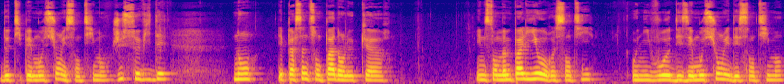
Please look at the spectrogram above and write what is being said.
de type émotion et sentiment, juste se vider. Non, les personnes ne sont pas dans le cœur. Ils ne sont même pas liés au ressenti, au niveau des émotions et des sentiments.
